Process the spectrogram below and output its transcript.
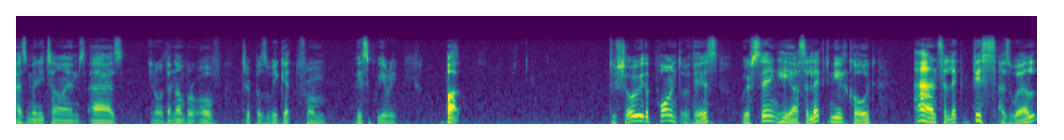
as many times as you know the number of triples we get from this query. But to show you the point of this we're saying here select meal code and select this as well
